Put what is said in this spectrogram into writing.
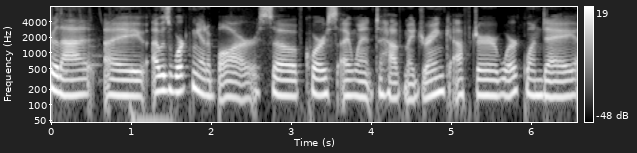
After that, I I was working at a bar, so of course I went to have my drink after work one day,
